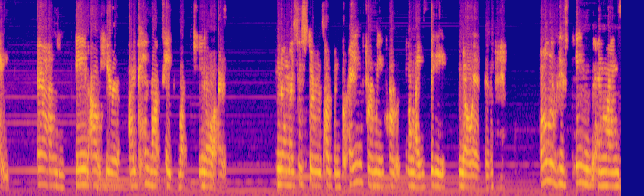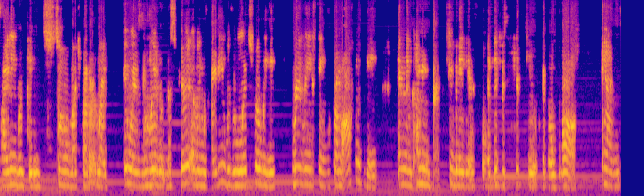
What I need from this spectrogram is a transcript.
take. And being out here, I cannot take much. You know, I, you know, my sisters have been praying for me for you know my anxiety, you know, and, and all of these things, and my anxiety was getting so much better. Like it was literally the spirit of anxiety was literally releasing from off of me, and then coming back to Vegas, like it just hits you like a wall and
